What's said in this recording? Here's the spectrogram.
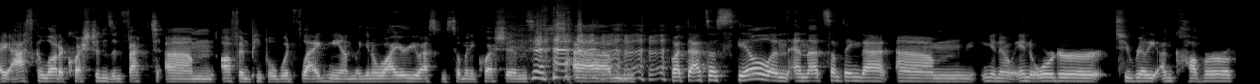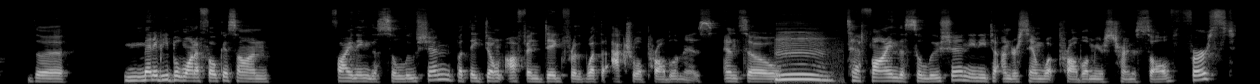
I ask a lot of questions. In fact, um, often people would flag me on like, you know, why are you asking so many questions? um, but that's a skill, and and that's something that um, you know, in order to really uncover the many people want to focus on finding the solution, but they don't often dig for what the actual problem is. And so, mm. to find the solution, you need to understand what problem you're trying to solve first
